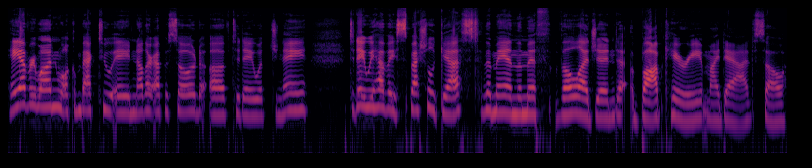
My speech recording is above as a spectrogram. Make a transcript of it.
Hey everyone, welcome back to another episode of Today with Janae. Today we have a special guest, the man, the myth, the legend, Bob Carey, my dad. So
